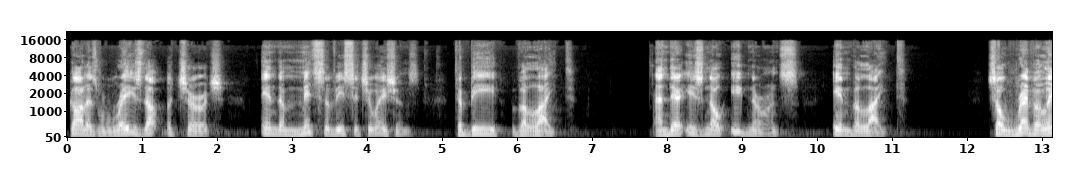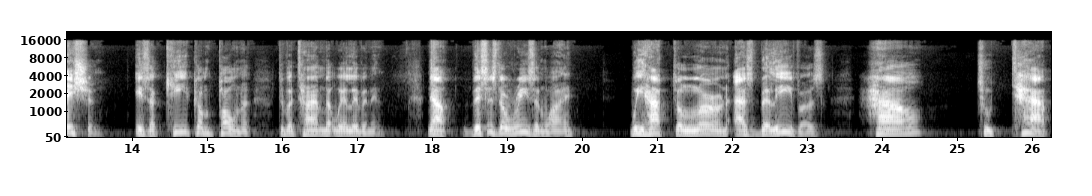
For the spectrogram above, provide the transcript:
God has raised up the church in the midst of these situations to be the light. And there is no ignorance in the light. So, revelation is a key component to the time that we're living in. Now, this is the reason why we have to learn as believers how to tap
